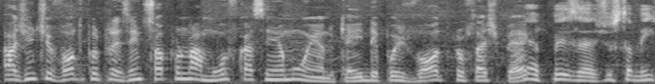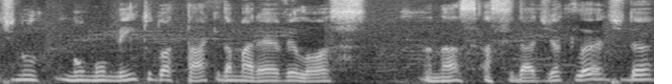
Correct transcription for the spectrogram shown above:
a gente volta pro presente só pro namoro ficar se remoendo, que aí depois volta pro flashback. É, pois é, justamente no, no momento do ataque da maré veloz na a cidade de Atlântida,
